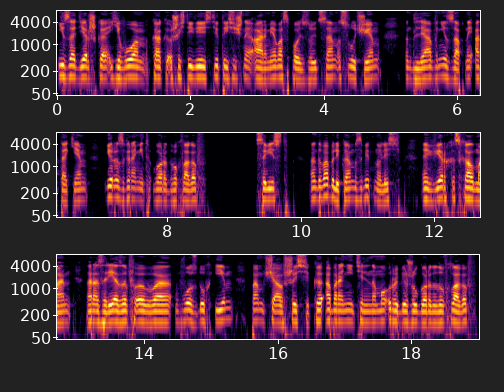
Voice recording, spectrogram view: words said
и задержка его, как 60-тысячная армия, воспользуется случаем для внезапной атаки и разгромит город двух лагов. Свист. Два блика взметнулись вверх с холма, разрезав в воздух им, помчавшись к оборонительному рубежу города двух флагов.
